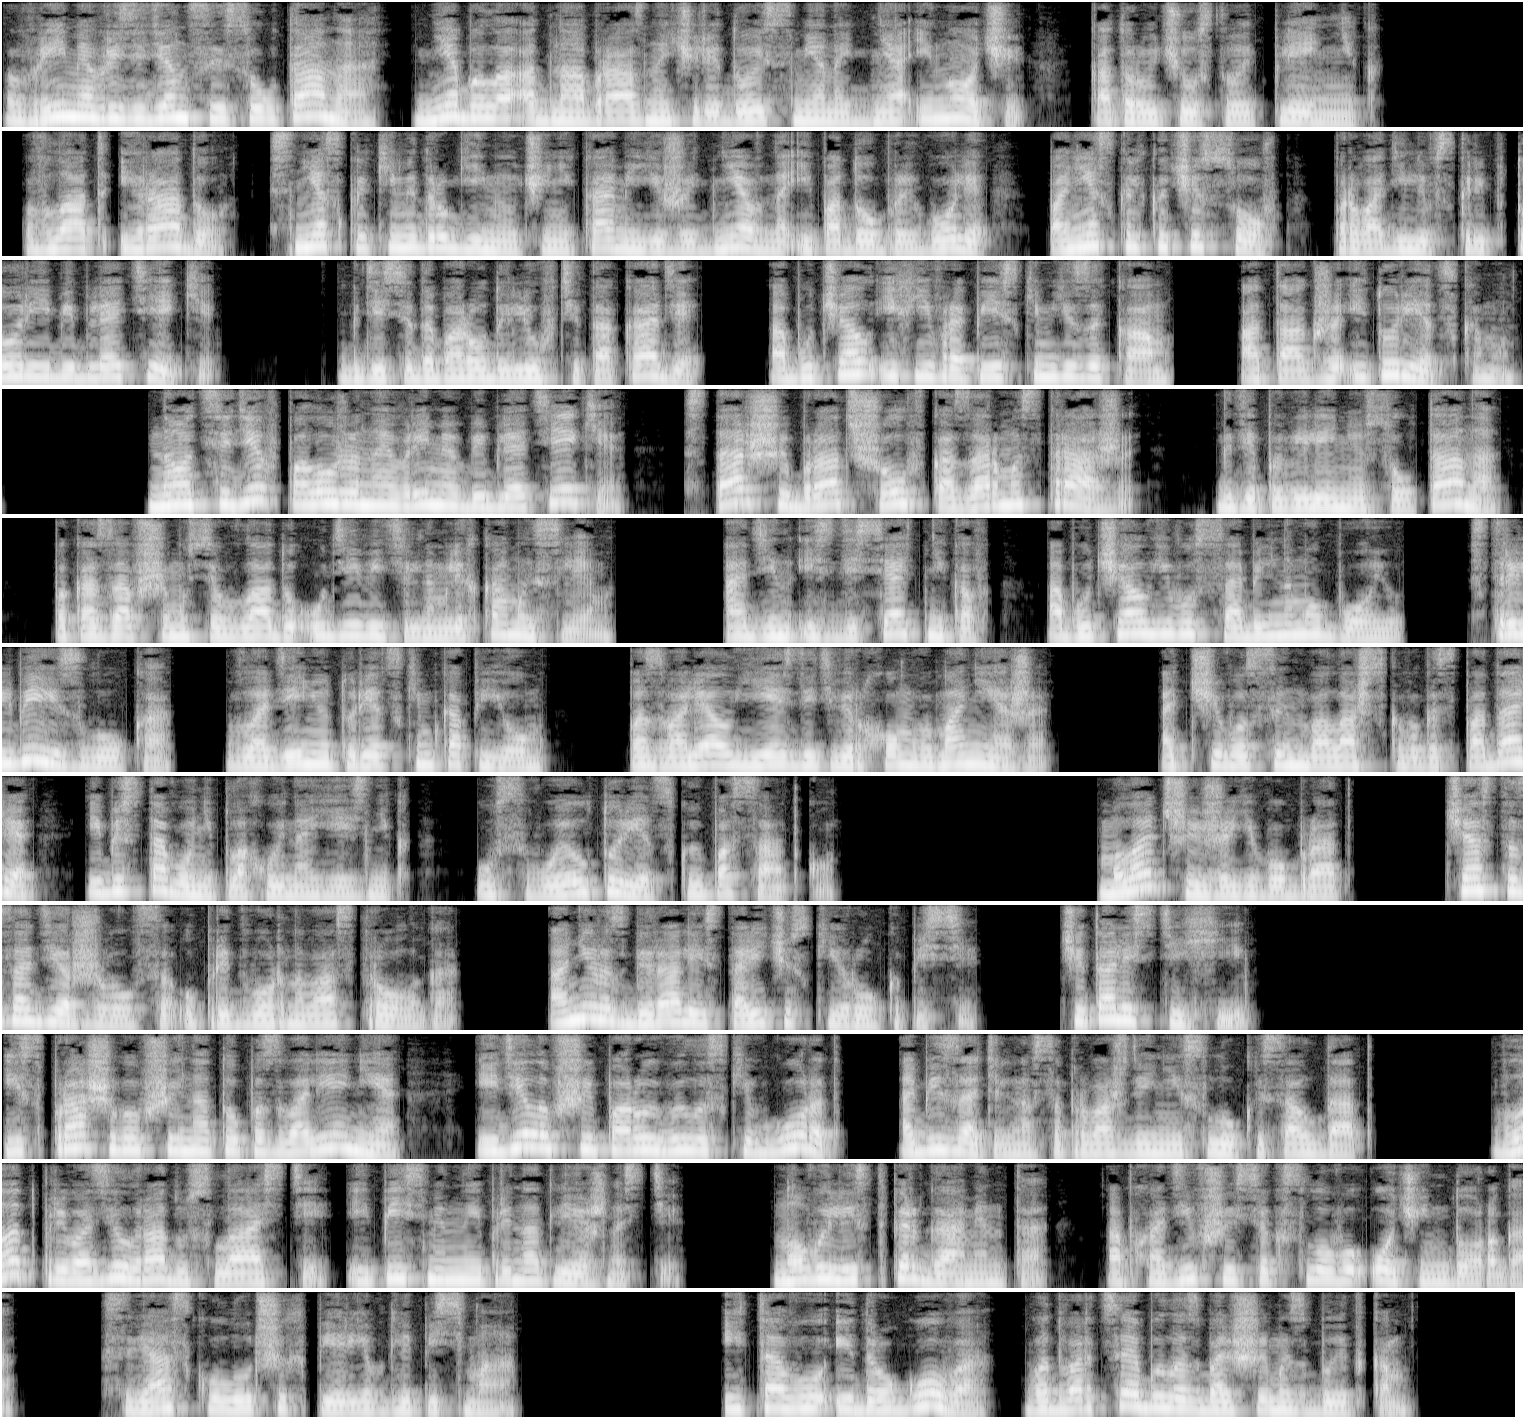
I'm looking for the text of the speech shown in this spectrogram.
Время в резиденции султана не было однообразной чередой смены дня и ночи, которую чувствует пленник. Влад и Раду с несколькими другими учениками ежедневно и по доброй воле по несколько часов проводили в скриптории библиотеки, где седобородый Люфти Такади обучал их европейским языкам, а также и турецкому. Но отсидев положенное время в библиотеке, старший брат шел в казармы стражи, где по велению султана, показавшемуся Владу удивительным легкомыслием, один из десятников обучал его сабельному бою, стрельбе из лука, владению турецким копьем, позволял ездить верхом в манеже, отчего сын валашского господаря и без того неплохой наездник усвоил турецкую посадку. Младший же его брат часто задерживался у придворного астролога. Они разбирали исторические рукописи, читали стихи. И спрашивавший на то позволение и делавший порой вылазки в город, обязательно в сопровождении слуг и солдат, Влад привозил Раду сласти и письменные принадлежности, новый лист пергамента, обходившийся, к слову, очень дорого, связку лучших перьев для письма. И того, и другого во дворце было с большим избытком,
